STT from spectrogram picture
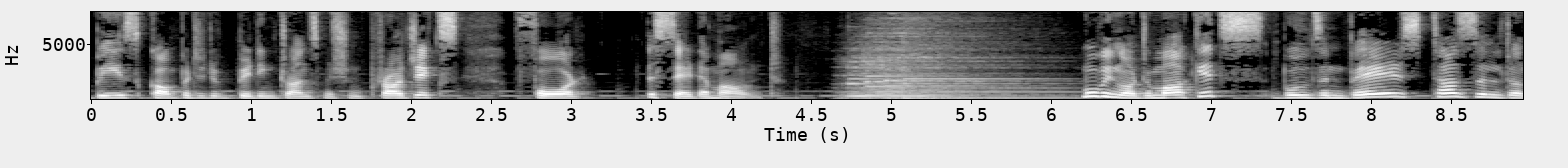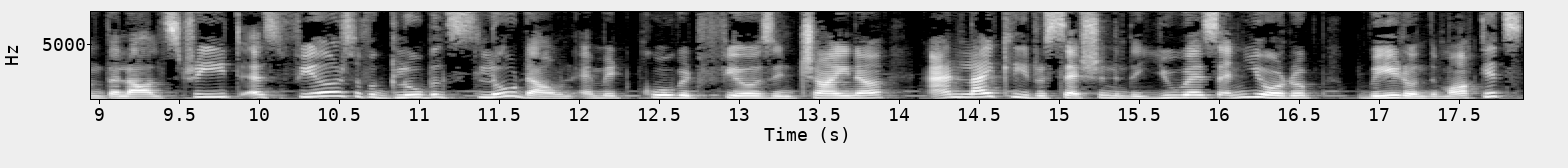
based competitive bidding transmission projects for the said amount. Moving on to markets, bulls and bears tussled on Dalal Street as fears of a global slowdown amid COVID fears in China and likely recession in the US and Europe weighed on the markets.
